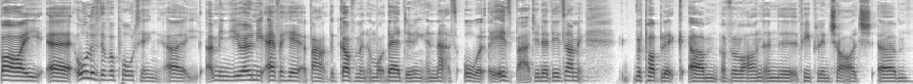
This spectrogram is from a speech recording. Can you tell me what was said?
by uh, all of the reporting. Uh, I mean, you only ever hear about the government and what they're doing, and that's all. It is bad. You know, the Islamic Republic um, of Iran and the people in charge. Um,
